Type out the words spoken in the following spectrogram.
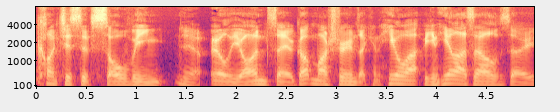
conscious of solving Yeah. early on. So I've got mushrooms, I can heal. Up, we can heal ourselves. So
